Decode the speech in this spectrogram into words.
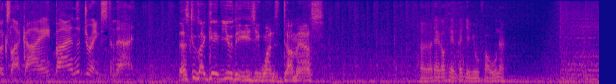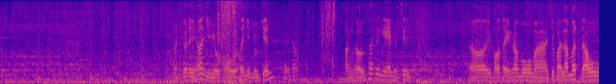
Looks like I ain't buying the drinks tonight. That's because I gave you the easy ones, dumbass. ừ, ở đây có thêm cái nhiệm vụ phụ nè. Mình có đi hết nhiệm vụ phụ rồi tới nhiệm vụ chính. Vậy đó. Tận hưởng hết cái game này chứ. Rồi bỏ tiền ra mua mà chứ phải lá mít đâu.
